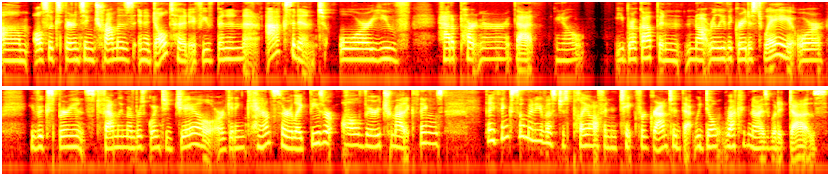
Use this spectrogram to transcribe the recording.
Um, also experiencing traumas in adulthood if you've been in an accident or you've had a partner that, you know, you broke up in not really the greatest way, or you've experienced family members going to jail or getting cancer. Like, these are all very traumatic things that I think so many of us just play off and take for granted that we don't recognize what it does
